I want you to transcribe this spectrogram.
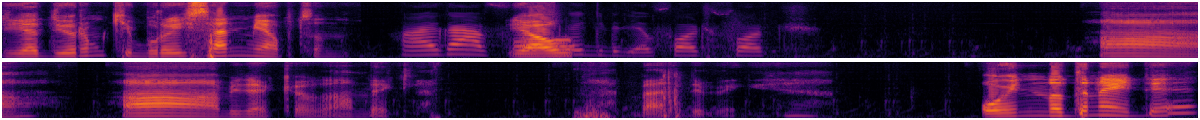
Ya diyorum ki burayı sen mi yaptın? Hayır kanka Ya- Forge'e gidiyor. Forge Forge. Ha. Ha bir dakika o zaman bekle. Ben de bir... Oyunun adı neydi?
